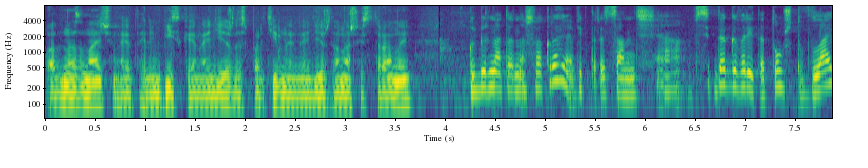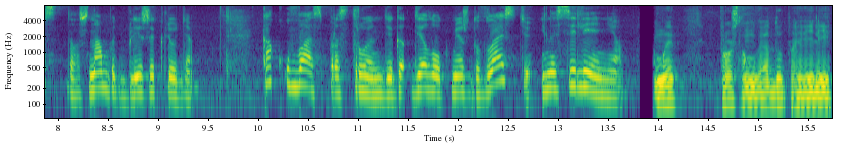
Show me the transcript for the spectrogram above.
однозначно это олимпийская надежда, спортивная надежда нашей страны. Губернатор нашего края Виктор Александрович а, всегда говорит о том, что власть должна быть ближе к людям. Как у вас простроен ди- диалог между властью и населением? Мы в прошлом году провели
